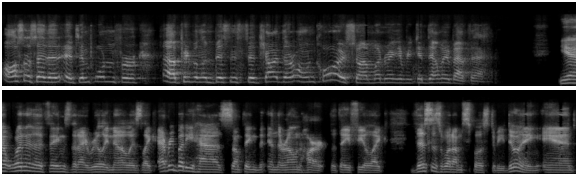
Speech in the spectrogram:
also said that it's important for uh, people in business to chart their own course. So I'm wondering if you can tell me about that. Yeah, one of the things that I really know is like everybody has something in their own heart that they feel like this is what I'm supposed to be doing. And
